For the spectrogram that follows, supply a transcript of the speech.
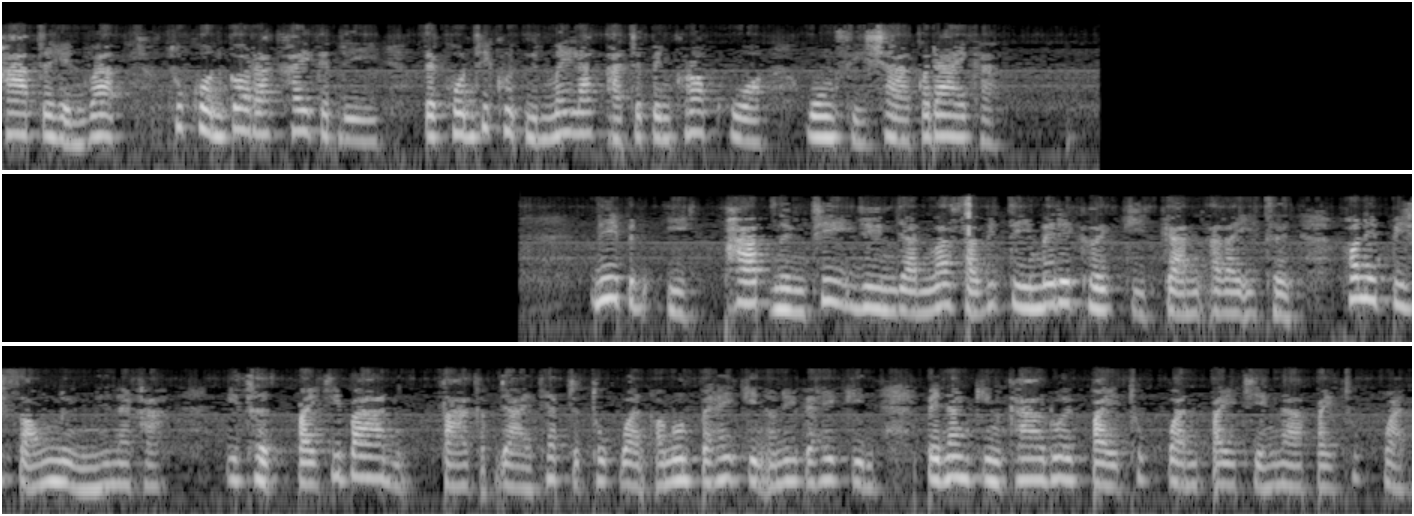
ภาพจะเห็นว่าทุกคนก็รักใคร่กันดี แต่คนที่คนอื่นไม่รักอาจจะเป็นครอบครัววงศรีชาก็ได้ค่ะ นี่เป็นอีกภาพหนึ่งที่ยืนยันว่าสาวิตรีไม่ได้เคยกีดกันอะไรอีเถิด เพราะในปีสองหนึ่งนี่นะคะ อีเถิดไปที่บ้านตากับยายแทบจะทุกวัน เอานู่นไปให้กิน เอานี่ไปให้กิน ไปนั่งกินข้าวด้วยไปทุกวันไปเถียงนาไปทุกวัน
